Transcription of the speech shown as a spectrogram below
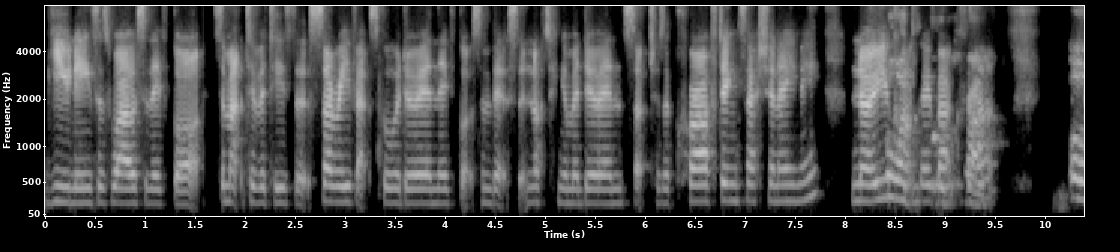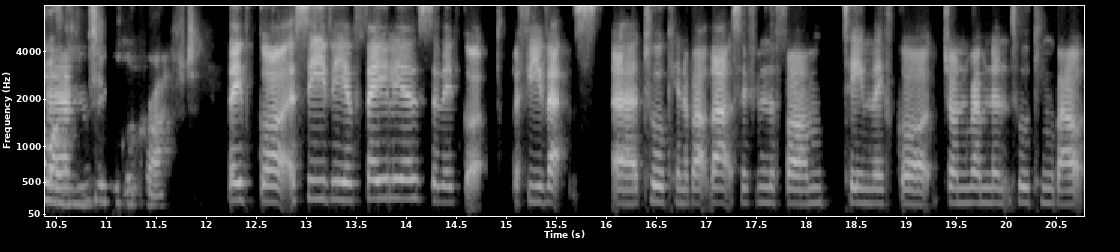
unis as well. So they've got some activities that Surrey Vet School are doing. They've got some bits that Nottingham are doing, such as a crafting session, Amy. No, you oh, can't go back for that. Oh, um, I do love craft. They've got a CV of failures. So they've got a few vets uh, talking about that. So from the farm team, they've got John Remnant talking about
